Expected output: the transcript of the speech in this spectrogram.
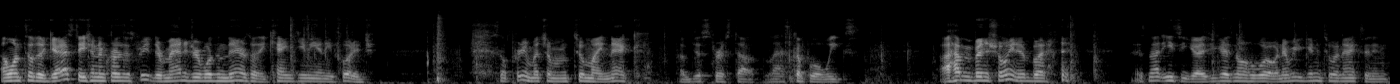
I went to the gas station across the street. Their manager wasn't there, so they can't give me any footage. So pretty much I'm to my neck. I've just stressed out last couple of weeks. I haven't been showing it, but it's not easy, guys. You guys know who. Whenever you get into an accident,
